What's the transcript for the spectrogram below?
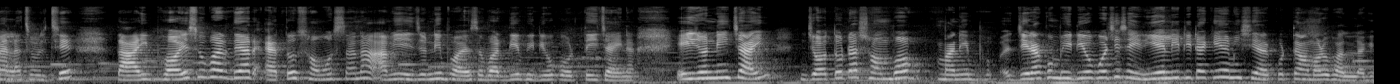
মেলা চলছে। তাই ভয়েস ওভার দেওয়ার এত সমস্যা না, আমি এই জন্যই ভয়েস ওভার দিয়ে ভিডিও করতেই চাই না। এই জন্যই চাই যতটা সম্ভব মানে যেরকম ভিডিও করছি সেই রিয়েলিটিটাকে আমি শেয়ার করতে আমারও ভালো লাগে।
